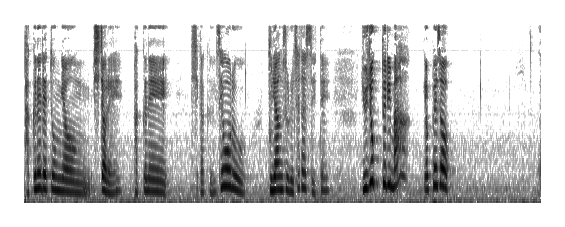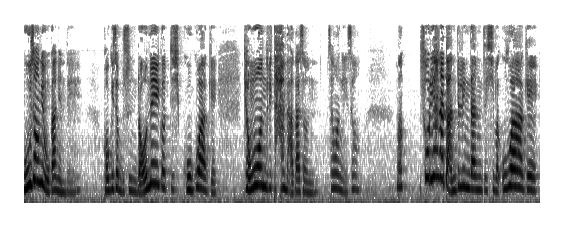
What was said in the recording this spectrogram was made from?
박근혜 대통령 시절에 박근혜 씨가 그 세월호 분향소를 찾았을 때 유족들이 막 옆에서 고성이 오가는데 거기서 무슨 런웨이 걷듯이 고고하게 경호원들이 다 막아선 상황에서 막 소리 하나도 안 들린다는 듯이 막 우아하게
